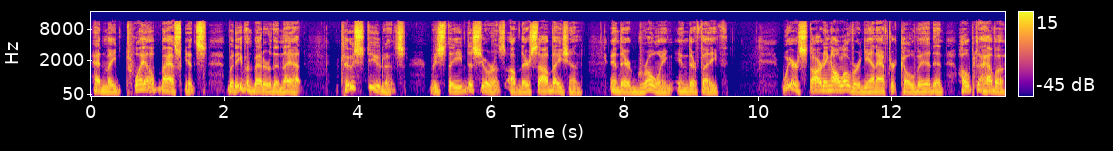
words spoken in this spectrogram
had made 12 baskets, but even better than that, two students received assurance of their salvation and they're growing in their faith. We are starting all over again after COVID and hope to have a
